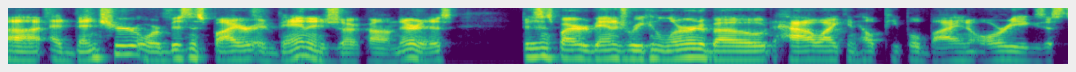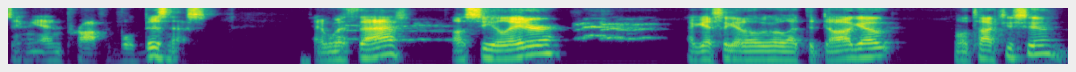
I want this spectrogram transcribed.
uh, Adventure or BusinessBuyerAdvantage.com. There it is. Business Buyer Advantage, where you can learn about how I can help people buy an already existing and profitable business. And with that, I'll see you later. I guess I got to go let the dog out. We'll talk to you soon.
